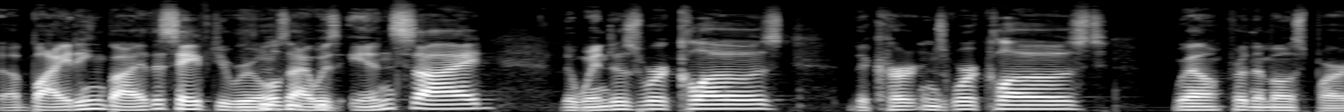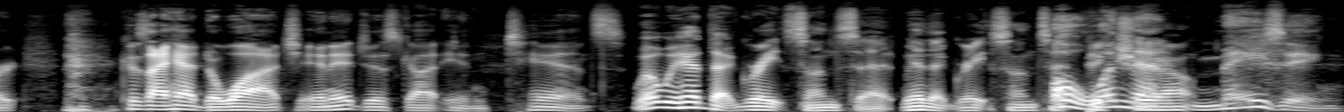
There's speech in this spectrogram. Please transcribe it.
abiding by the safety rules. I was inside. The windows were closed. The curtains were closed. Well, for the most part, because I had to watch, and it just got intense. well, we had that great sunset. We had that great sunset Oh, picture wasn't that out. amazing?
